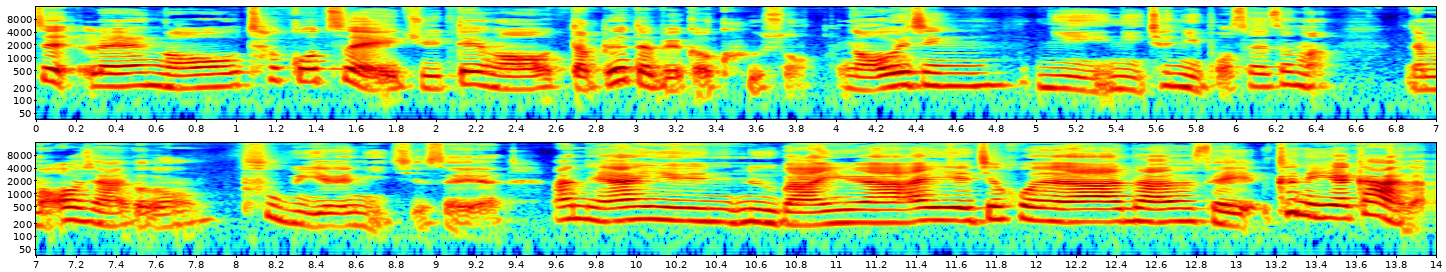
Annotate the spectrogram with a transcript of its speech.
在来我出国之后就对我特别特别个宽松。我已经年年七年八岁了嘛。那么屋里向搿种普遍个年纪侪个，阿娘也有男朋友啊，还有结婚啊，那侪肯定也讲个。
